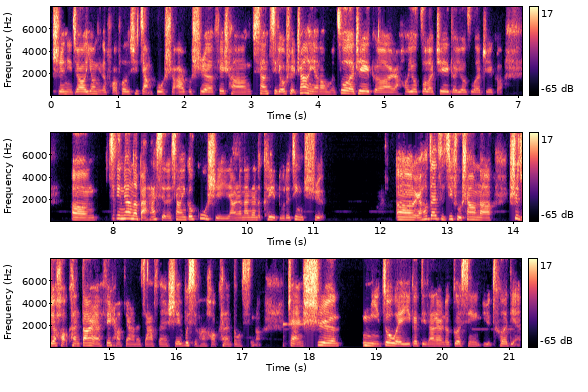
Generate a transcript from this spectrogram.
实你就要用你的 portfolio 去讲故事，而不是非常像记流水账一样的，我们做了这个，然后又做了这个，又做了这个，嗯，尽量的把它写的像一个故事一样，让大家可以读得进去。嗯，然后在此基础上呢，视觉好看当然非常非常的加分，谁不喜欢好看的东西呢？展示你作为一个 designer 的个性与特点。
